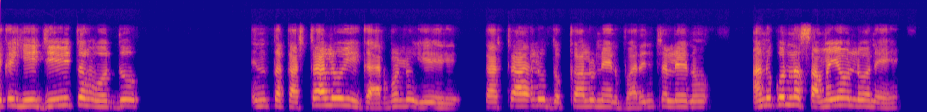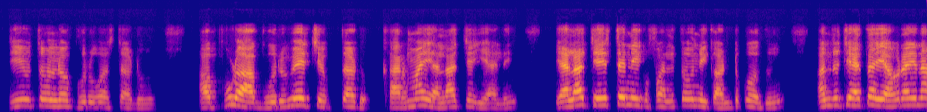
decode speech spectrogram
ఇక ఈ జీవితం వద్దు ఇంత కష్టాలు ఈ గర్భలు ఈ కష్టాలు దుఃఖాలు నేను భరించలేను అనుకున్న సమయంలోనే జీవితంలో గురువు వస్తాడు. అప్పుడు ఆ గురువే చెప్తాడు కర్మ ఎలా చెయ్యాలి? ఎలా చేస్తే నీకు ఫలితం నీకు అంటుకోదు? అందుచేత ఎవరైనా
